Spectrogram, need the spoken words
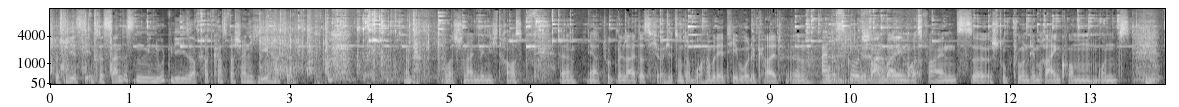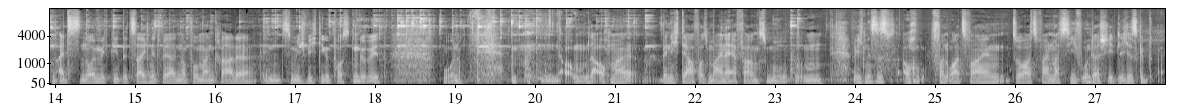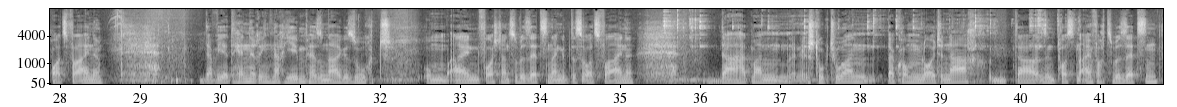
Das sind jetzt die interessantesten Minuten, die dieser Podcast wahrscheinlich je hatte. Ähm, Aber das schneiden wir nicht raus. Äh, ja, tut mir leid, dass ich euch jetzt unterbrochen habe. Der Tee wurde kalt. Äh, Alles gut. Wir waren bei den Ortsvereinsstrukturen, dem Reinkommen und als Neumitglied bezeichnet werden, obwohl man gerade in ziemlich wichtige Posten gewählt wurde. Um da auch mal, wenn ich darf, aus meiner Erfahrung zu um, richten, ist es auch von Ortsverein zu Ortsverein massiv unterschiedlich. Es gibt Ortsvereine, da wird händeringend nach jedem Personal gesucht, um einen Vorstand zu besetzen. Dann gibt es Ortsvereine, da hat man Strukturen, da kommen Leute nach, da sind Posten einfach zu besetzen.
